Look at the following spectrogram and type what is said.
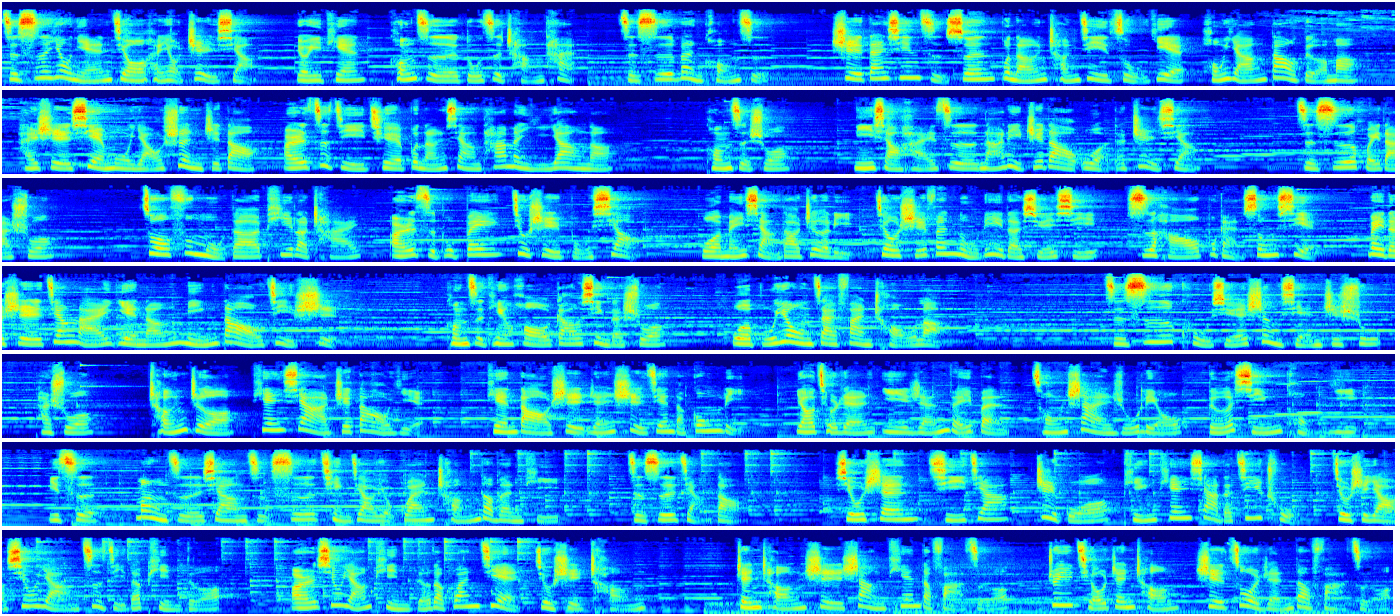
子思幼年就很有志向。有一天，孔子独自长叹。子思问孔子：“是担心子孙不能承继祖业，弘扬道德吗？还是羡慕尧舜之道，而自己却不能像他们一样呢？”孔子说：“你小孩子哪里知道我的志向？”子思回答说。做父母的劈了柴，儿子不背就是不孝。我没想到这里，就十分努力地学习，丝毫不敢松懈，为的是将来也能明道济世。孔子听后高兴地说：“我不用再犯愁了。”子思苦学圣贤之书，他说。成者，天下之道也。天道是人世间的公理，要求人以人为本，从善如流，德行统一。一次，孟子向子思请教有关诚的问题，子思讲道：修身、齐家、治国、平天下的基础，就是要修养自己的品德。而修养品德的关键就是诚，真诚是上天的法则，追求真诚是做人的法则。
